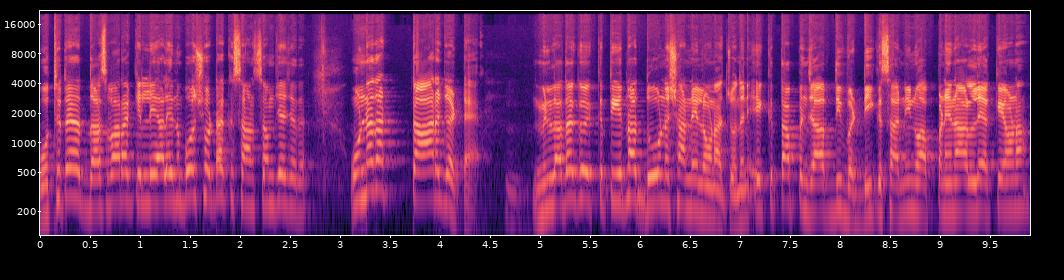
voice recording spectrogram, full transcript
ਉੱਥੇ ਤਾਂ 10-12 ਕਿੱਲੇ ਵਾਲੇ ਨੂੰ ਬਹੁਤ ਛੋਟਾ ਕਿਸਾਨ ਸਮਝਿਆ ਜਾਂਦਾ। ਉਹਨਾਂ ਦਾ ਟਾਰਗੇਟ ਹੈ ਮੈਨੂੰ ਲੱਗਦਾ ਕਿ ਇੱਕ ਤੀਰ ਨਾਲ ਦੋ ਨਿਸ਼ਾਨੇ ਲਾਉਣਾ ਚਾਹੁੰਦੇ ਨੇ। ਇੱਕ ਤਾਂ ਪੰਜਾਬ ਦੀ ਵੱਡੀ ਕਿਸਾਨੀ ਨੂੰ ਆਪਣੇ ਨਾਲ ਲਿਆ ਕੇ ਆਉਣਾ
